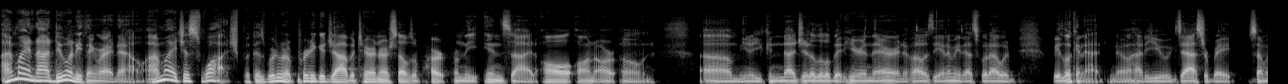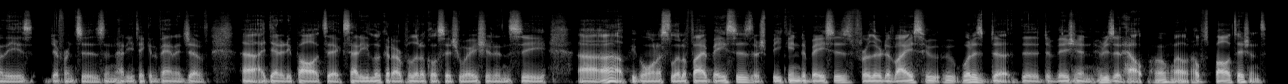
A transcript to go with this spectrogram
I might not do anything right now. I might just watch because we're doing a pretty good job of tearing ourselves apart from the inside all on our own. Um, you know, you can nudge it a little bit here and there. And if I was the enemy, that's what I would be looking at. You know, how do you exacerbate some of these differences and how do you take advantage of uh, identity politics? How do you look at our political situation and see, uh, oh, people want to solidify bases. They're speaking to bases for their device. Who, who what is the, the division? Who does it help? Oh, well, it helps politicians.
